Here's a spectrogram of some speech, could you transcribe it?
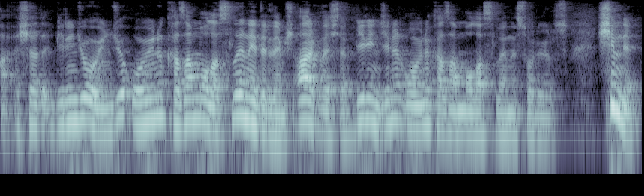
aşağıda birinci oyuncu oyunu kazanma olasılığı nedir demiş. Arkadaşlar birincinin oyunu kazanma olasılığını soruyoruz. Şimdi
